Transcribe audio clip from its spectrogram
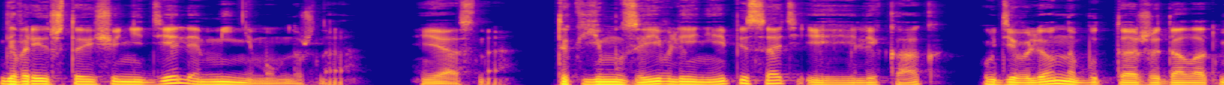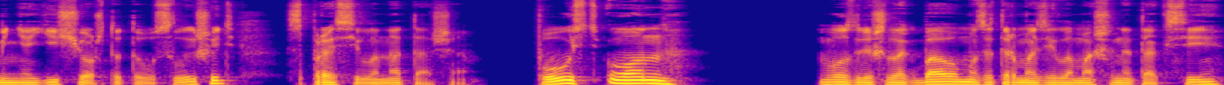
Говорит, что еще неделя минимум нужна. Ясно. Так ему заявление писать или как? Удивленно, будто ожидала от меня еще что-то услышать, спросила Наташа. Пусть он Возле шлагбаума затормозила машина такси,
